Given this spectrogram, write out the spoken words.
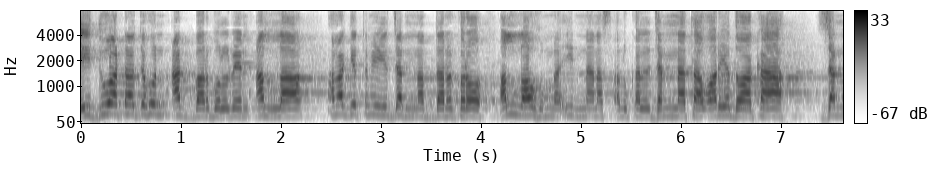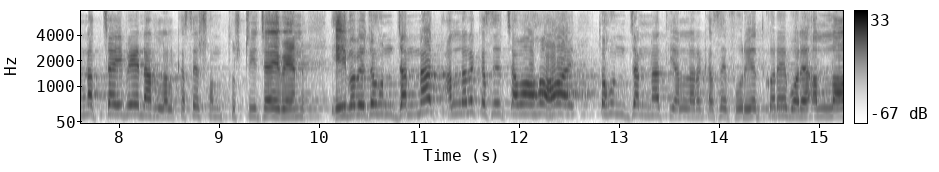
এই দোয়াটা যখন আটবার বলবেন, আল্লাহ, আমাকে তুমি জান্নাত দান করো। আল্লাহুম্মা ইন্না জান্নাতা ওয়া জান্নাত চাইবেন, আল্লাহর কাছে সন্তুষ্টি চাইবেন। এইভাবে যখন জান্নাত আল্লাহর কাছে চাওয়া হয়, তখন জান্নাতি আল্লাহর কাছে ফরিয়াদ করে, বলে, আল্লাহ,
